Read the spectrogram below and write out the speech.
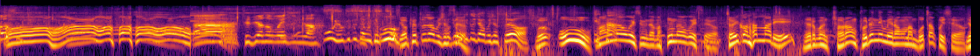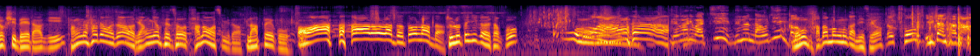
오, 아, 아, 아, 아 드디어 성공했습니다. 오 여기도 잡으셨어. 아. 옆에 또 잡으셨어요 여기도 잡으셨어요. 뭐, 오, 막 나오고 있습니다. 막 나오고 있어요. 저희 건 한 마리. 여러분, 저랑 부르님이랑만 못 잡고 있어요. 역시 내 락이. 방류하자마자 양옆에서 다 나왔습니다. 나 빼고. 와, 떠올라다, 떠올라다. 줄로 당길까요, 잡고? 우와. 내 말이 맞지? 넣으면 나오지? 너무 받아먹는 거 아니세요? 넣고 일단 닫아.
